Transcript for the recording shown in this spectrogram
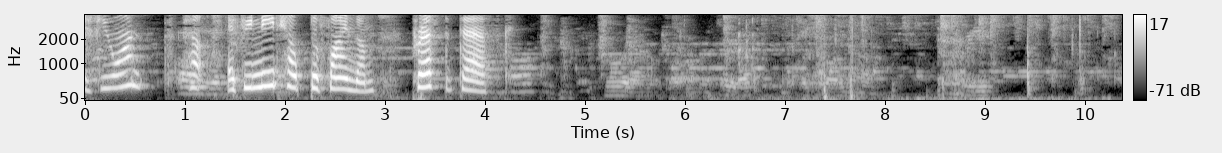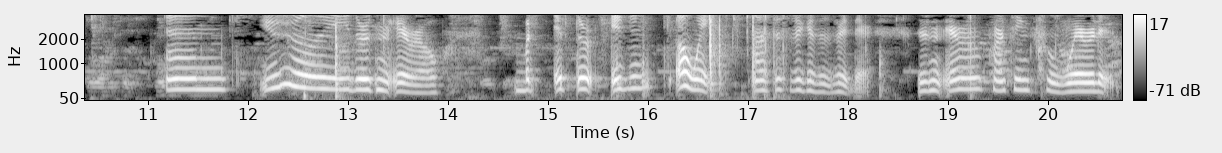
If you want help, if you need help to find them, press the task. And usually there's an arrow. But if there isn't, oh wait, that's just because it's right there. There's an arrow pointing to where it is.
